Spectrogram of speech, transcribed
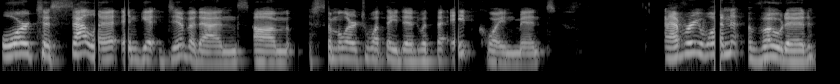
or to sell it and get dividends, um, similar to what they did with the ApeCoin Mint. Everyone voted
